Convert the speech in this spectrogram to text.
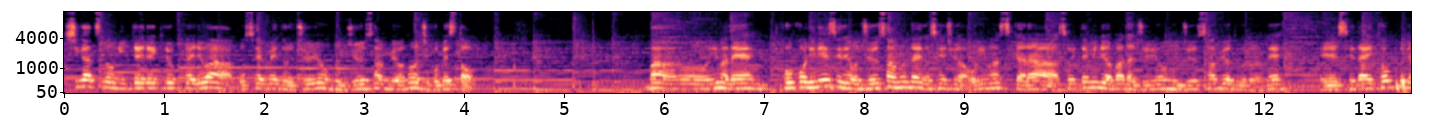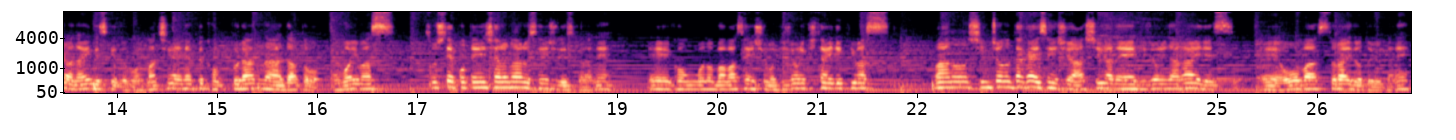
4月の日程で記録会では 5000m14 分13秒の自己ベスト。まあ、あの今ね、高校2年生でも13分台の選手がおりますから、そういった意味ではまだ14分13秒ということでね、えー、世代トップではないんですけども、間違いなくトップランナーだと思います。そしてポテンシャルのある選手ですからね、えー、今後の馬場選手も非常に期待できます。まあ、あの身長の高い選手は足がね、非常に長いです。えー、オーバーストライドというかね、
